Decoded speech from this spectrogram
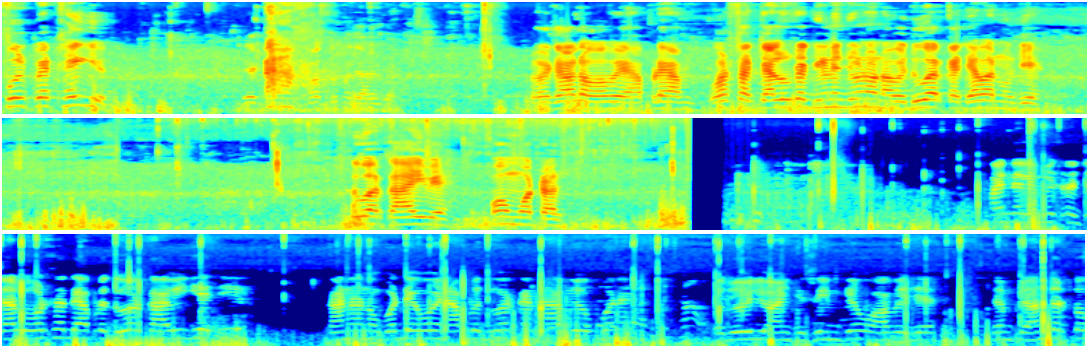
ફૂલ પેટ થઈ ગયું? મસ્ત મજા આવી જાય તો ચાલો, હવે આપણે આમ વરસાદ ચાલુ છે, ઝીણો ઝીણો ને હવે દ્વારકા જવાનું છે. Dwarka highway, Om hotel. Finally મિત્ર, ચાલુ વરસાદે આપણે દ્વારકા આવી ગયા છીએ. કાનાનો બર્થડે હોય ને આપણે દ્વારકા ના આવે બને. જોઈ લ્યો, અહીંથી સીન કેવો આવે છે. કેમ કે અંદર તો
